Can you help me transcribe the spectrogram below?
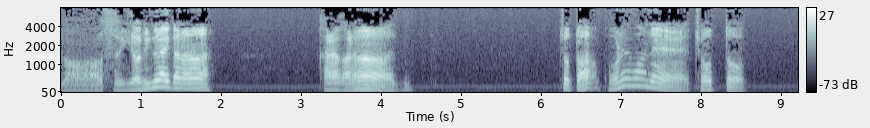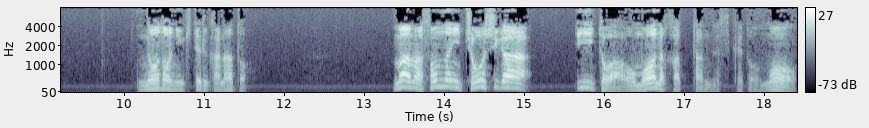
の水曜日ぐらいかな、からかな、ちょっと、あ、これはね、ちょっと、喉に来てるかなと。まあまあ、そんなに調子がいいとは思わなかったんですけども、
